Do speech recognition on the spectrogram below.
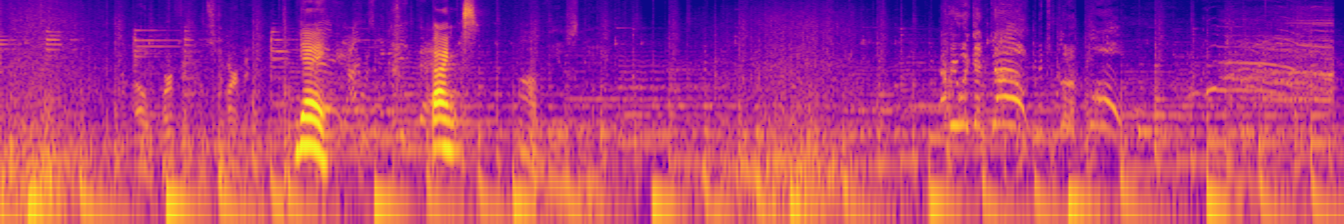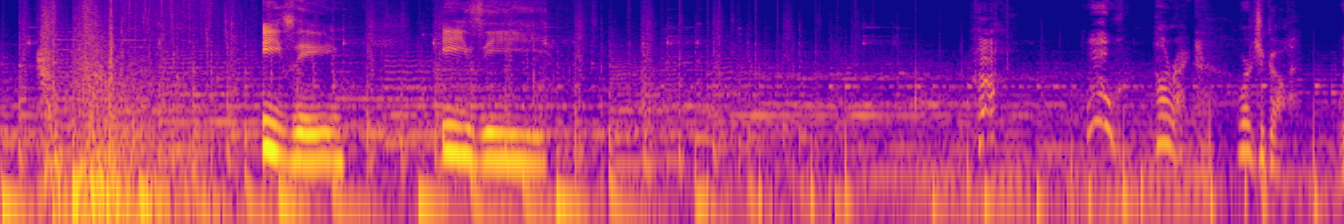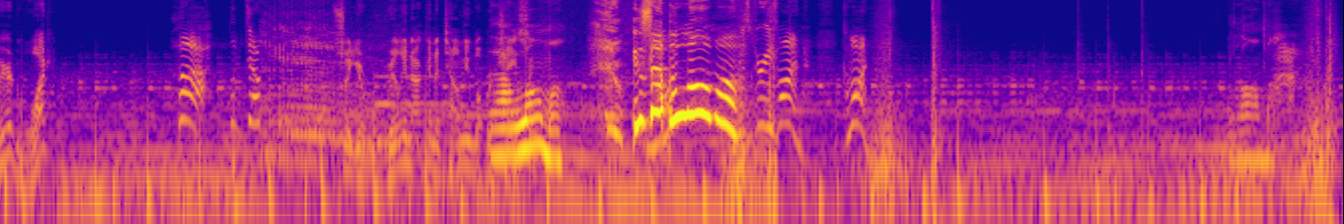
Oh, perfect. I'm starving. Yay. I was gonna eat that. Thanks. Obviously. Everyone get down! It's gonna blow! Easy. Easy. Woo! All right, where'd you go? Where'd what? Ha! Look down. So you're really not gonna tell me what we're chasing? llama. Is that the llama? Mystery fun. Come on. The llama. Yeah.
